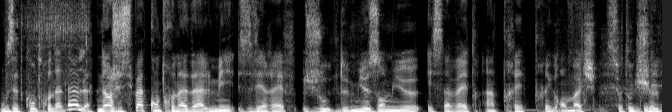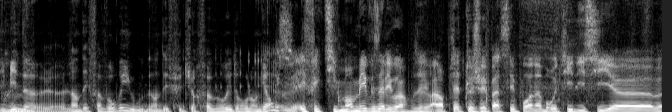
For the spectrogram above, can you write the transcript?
Vous êtes contre Nadal? Non, je suis pas contre Nadal, mais Zverev joue de mieux en mieux et ça va être un très très grand match. Surtout qu'il élimine euh, l'un des favoris ou l'un des futurs favoris de Roland Garros. Euh, effectivement, mais vous allez voir, vous allez voir. Alors peut-être que je vais passer pour un abruti d'ici. Euh...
